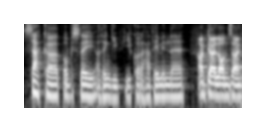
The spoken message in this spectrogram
Saka, obviously, I think you've you've got to have him in there. I'd go Alonso.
